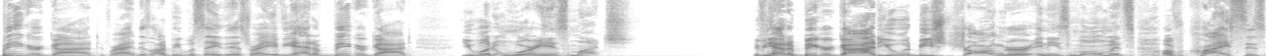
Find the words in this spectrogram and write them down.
bigger God, right? There's a lot of people say this, right? If you had a bigger God, you wouldn't worry as much. If you had a bigger God, you would be stronger in these moments of crisis.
